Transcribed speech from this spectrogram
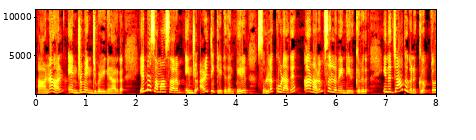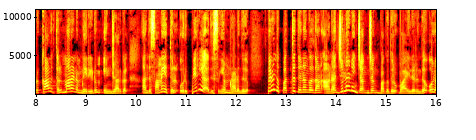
ஆனால் என்றும் என்று விழுங்கினார்கள். என்ன சமாசாரம்? என்று அழைத்து கேட்டதன் பேரில் சொல்லக்கூடாது ஆனாலும் சொல்ல வேண்டியிருக்கிறது. இந்த ஜாதகனுக்கு ஒரு காலத்தில் மரணம் நேரிடும் என்றார்கள். அந்த சமயத்தில் ஒரு பெரிய அதிசயம் நடந்தது. பிறந்த பத்து தினங்கள் தான் ஆன ஜிலானி ஜங் ஜங் பகதூர் வாயிலிருந்து ஒரு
